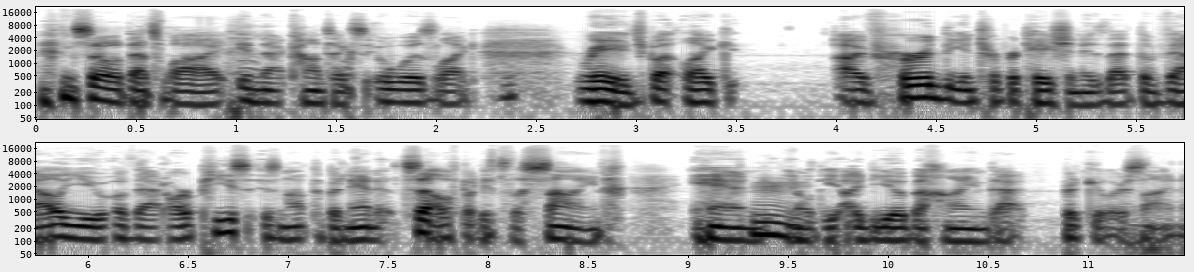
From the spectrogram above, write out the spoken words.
and so that's why in that context it was like rage. But like I've heard the interpretation is that the value of that art piece is not the banana itself, but it's the sign and you know hmm. the idea behind that particular sign.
